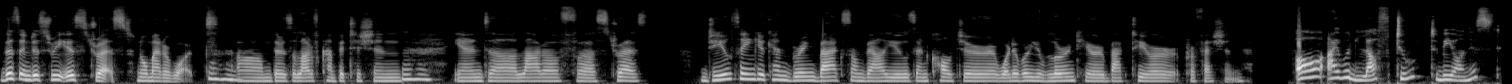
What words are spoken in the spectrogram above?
this industry is stressed no matter what. Mhm. Um, there's a lot of competition Mhm. and a lot of uh, stress. Do you think you can bring back some values and culture, whatever you've learned here, back to your profession? Oh, I would love to, to be honest.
